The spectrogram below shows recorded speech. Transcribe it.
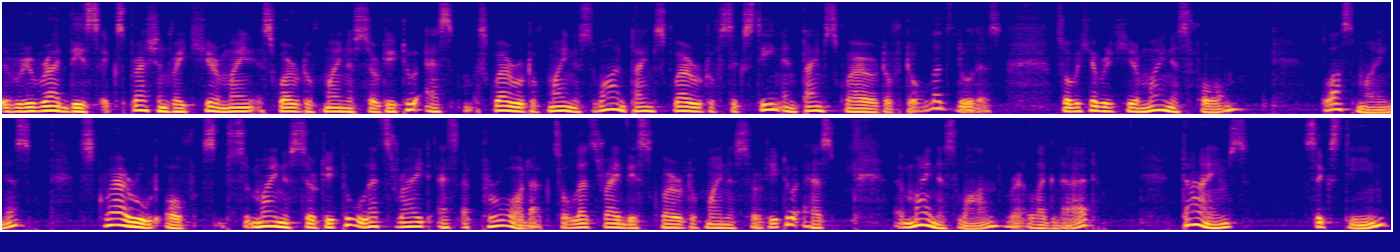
rewrite this expression right here, square root of minus 32 as square root of minus 1 times square root of 16 and times square root of 2. Let's do this. So we have it here minus 4 plus minus square root of minus 32 let's write as a product. So let's write this square root of minus 32 as uh, minus 1 right like that times 16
